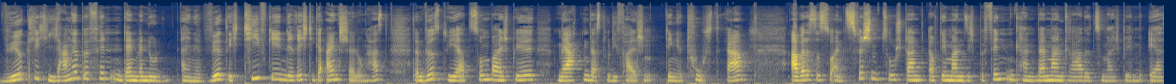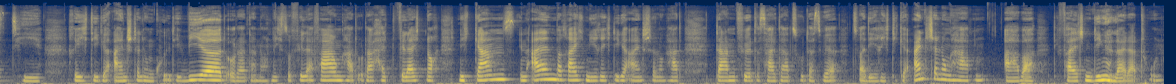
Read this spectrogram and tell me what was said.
wirklich lange befinden, denn wenn du eine wirklich tiefgehende richtige Einstellung hast, dann wirst du ja zum Beispiel merken, dass du die falschen Dinge tust, ja. Aber das ist so ein Zwischenzustand, auf dem man sich befinden kann, wenn man gerade zum Beispiel erst die richtige Einstellung kultiviert oder dann noch nicht so viel Erfahrung hat oder halt vielleicht noch nicht ganz in allen Bereichen die richtige Einstellung hat, dann führt es halt dazu, dass wir zwar die richtige Einstellung haben, aber die falschen Dinge leider tun.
